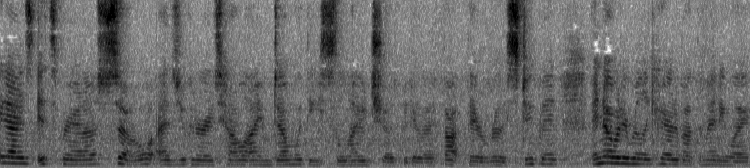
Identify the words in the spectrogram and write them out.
Hey guys, it's Brianna. So, as you can already tell, I am done with these slideshows because I thought they were really stupid and nobody really cared about them anyway.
